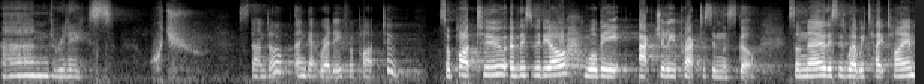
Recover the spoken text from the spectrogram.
and release. Stand up and get ready for part two. So part two of this video will be actually practicing the skill. So now this is where we take time.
